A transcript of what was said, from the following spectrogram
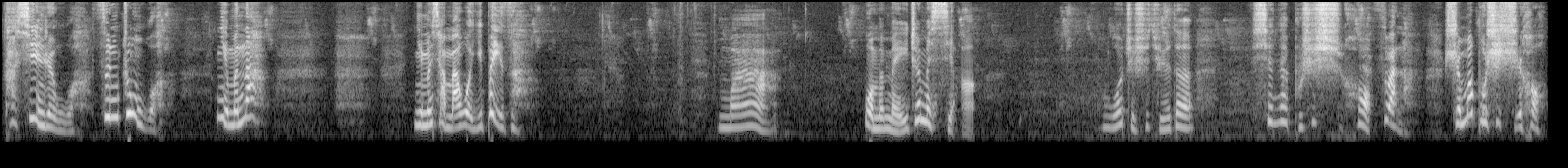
他信任我，尊重我。你们呢？你们想瞒我一辈子？妈，我们没这么想。我只是觉得，现在不是时候。算了，什么不是时候？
